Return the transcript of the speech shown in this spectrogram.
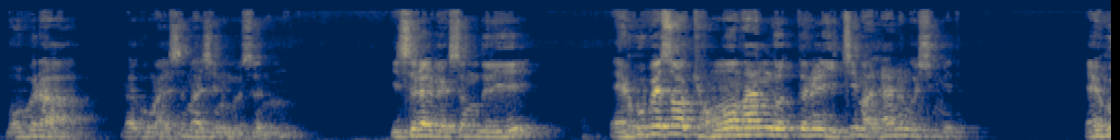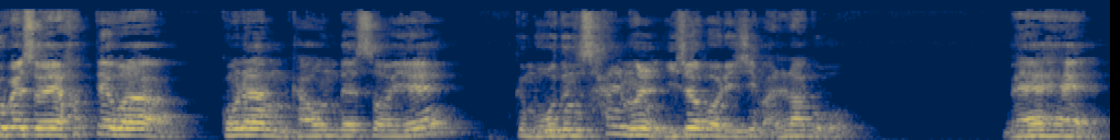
먹으라. 라고 말씀하시는 것은 이스라엘 백성들이 애굽에서 경험한 것들을 잊지 말라는 것입니다. 애굽에서의 학대와 고난 가운데서의 그 모든 삶을 잊어버리지 말라고 매해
